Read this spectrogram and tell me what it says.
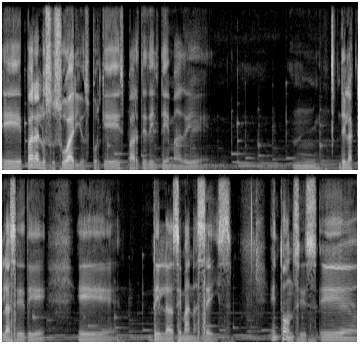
eh, para los usuarios, porque es parte del tema de, mm, de la clase de, de la semana 6. Entonces, eh,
